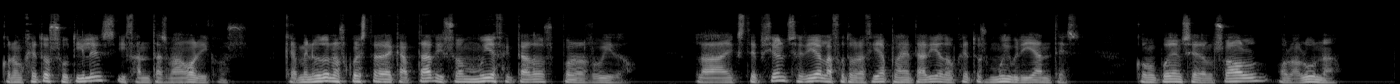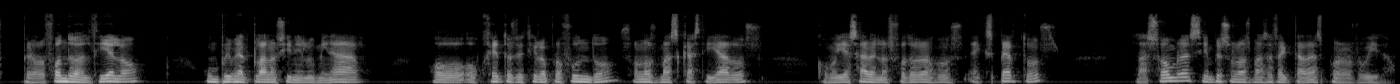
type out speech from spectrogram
con objetos sutiles y fantasmagóricos, que a menudo nos cuesta de captar y son muy afectados por el ruido. La excepción sería la fotografía planetaria de objetos muy brillantes, como pueden ser el Sol o la Luna, pero al fondo del cielo, un primer plano sin iluminar o objetos de cielo profundo son los más castigados. Como ya saben los fotógrafos expertos, las sombras siempre son las más afectadas por el ruido.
